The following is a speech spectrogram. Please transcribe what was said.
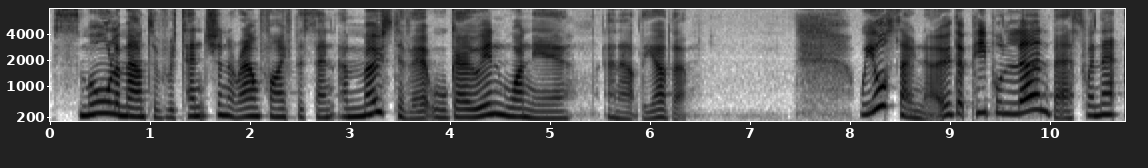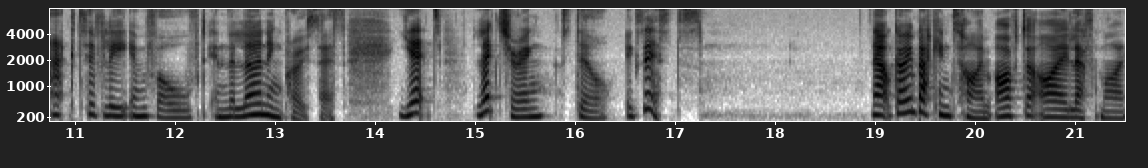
small amount of retention, around 5%, and most of it will go in one ear and out the other. We also know that people learn best when they're actively involved in the learning process, yet lecturing still exists. Now, going back in time, after I left my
